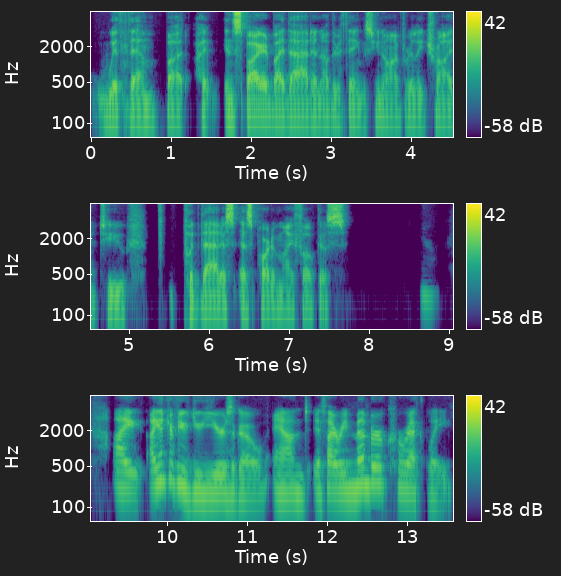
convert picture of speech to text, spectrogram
with them. But I, inspired by that and other things, you know, I've really tried to put that as, as part of my focus. I, I interviewed you years ago, and if I remember correctly,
